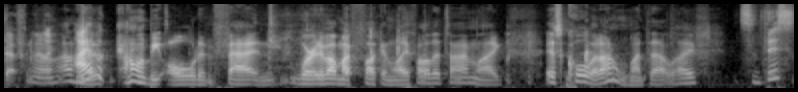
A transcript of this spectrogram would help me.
Definitely. I don't I wanna- I don't want to be old and fat and worried about my fucking life all the time. Like, it's cool, but I don't want that life. So this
